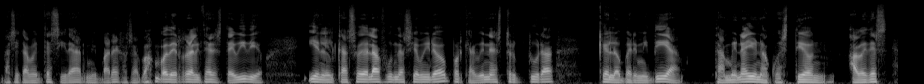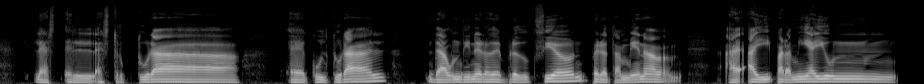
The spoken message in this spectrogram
básicamente dar mi pareja, o sea, para poder realizar este vídeo. Y en el caso de la Fundación Miró, porque había una estructura que lo permitía. También hay una cuestión, a veces la, estructura eh, cultural da un dinero de producción, pero también para mí hay un,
